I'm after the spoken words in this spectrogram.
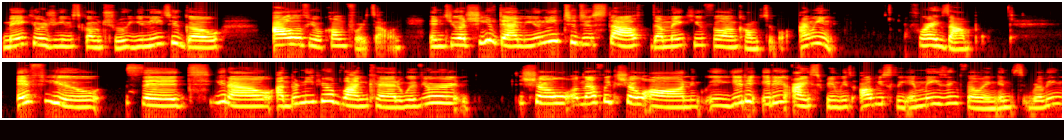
make your dreams come true, you need to go out of your comfort zone. And to achieve them, you need to do stuff that make you feel uncomfortable. I mean, for example, if you sit, you know, underneath your blanket with your show, a Netflix show on, eating, eating ice cream is obviously amazing feeling. It's really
